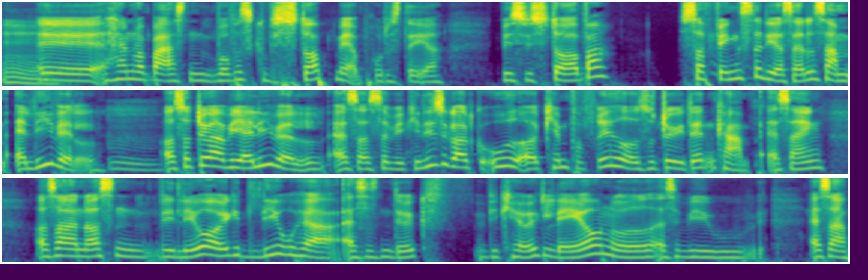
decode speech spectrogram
Mm. Øh, han var bare sådan, hvorfor skal vi stoppe med at protestere? Hvis vi stopper, så fængsler de os alle sammen alligevel. Mm. Og så dør vi alligevel. Altså, så vi kan lige så godt gå ud og kæmpe for frihed, og så dø i den kamp. Altså, ikke? Og så er han også sådan, vi lever jo ikke et liv her. Altså, sådan, det er jo ikke, vi kan jo ikke lave noget. Altså, vi jo, altså,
